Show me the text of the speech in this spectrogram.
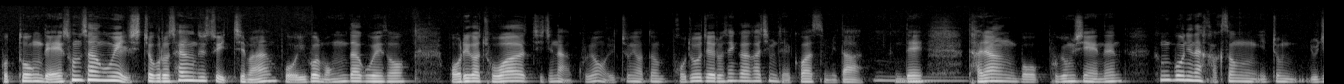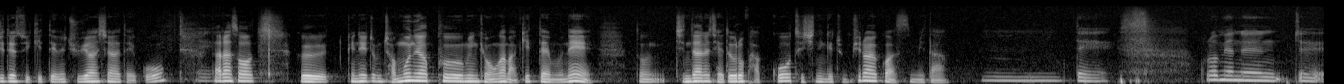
보통 뇌 손상 후에 일시적으로 사용될 수 있지만 뭐 이걸 먹는다고 해서 머리가 좋아지지는 않고요. 일종의 어떤 보조제로 생각하시면 될 것 같습니다. 근데 다량 뭐 복용 시에는 흥분이나 각성이 좀 유지될 수 있기 때문에 주의하셔야 되고 네. 따라서 그 굉장히 좀 전문 의약품인 경우가 많기 때문에 어떤 진단을 제대로 받고 드시는 게 좀 필요할 것 같습니다. 음, 네. 그러면은 이제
